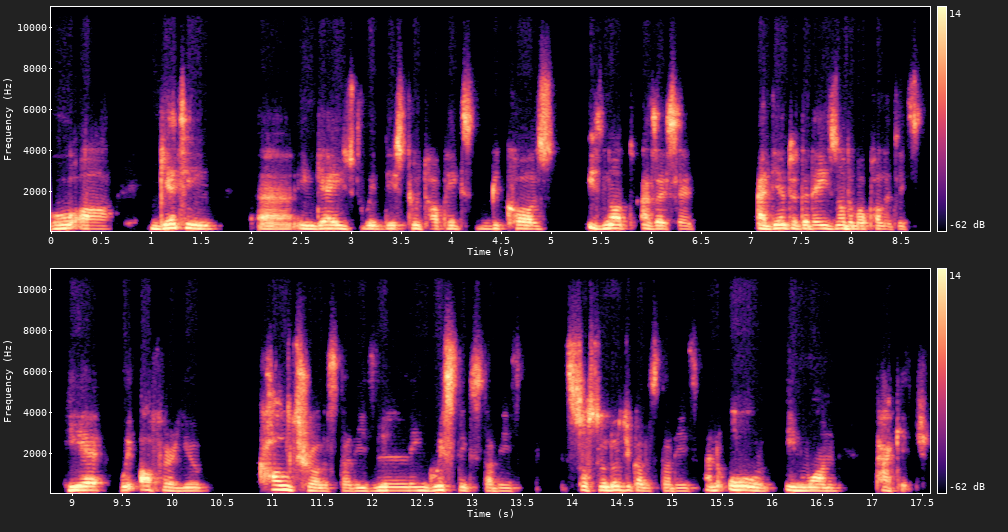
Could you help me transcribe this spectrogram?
who are getting uh, engaged with these two topics because it's not, as I said, at the end of the day, it's not about politics. Here, we offer you cultural studies, linguistic studies, sociological studies, and all in one package.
